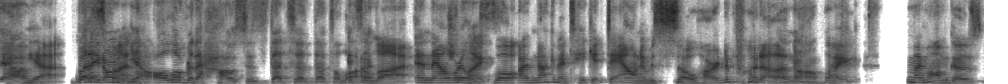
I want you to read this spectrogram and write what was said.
Yeah. yeah. But I don't, fun. yeah, all over the house is that's a that's a lot. It's a lot. And now we're like, well, I'm not going to take it down. It was so hard to put up. No. Like my mom goes,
